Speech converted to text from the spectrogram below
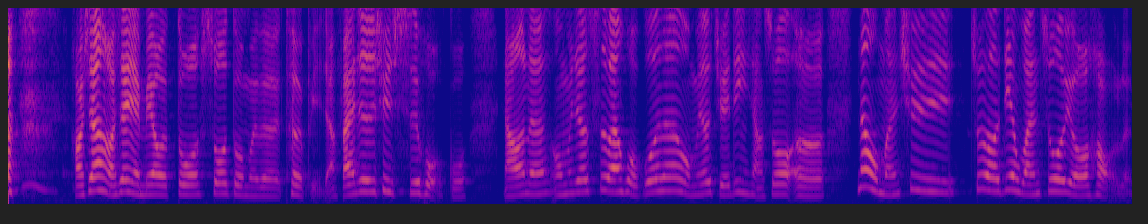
好像好像也没有多说多么的特别这样，反正就是去吃火锅。然后呢，我们就吃完火锅呢，我们就决定想说，呃，那我们去桌游店玩桌游好了，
